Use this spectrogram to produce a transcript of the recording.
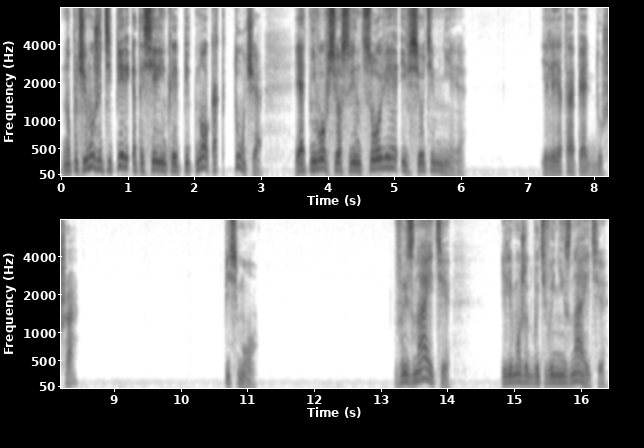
Но почему же теперь это серенькое пятно, как туча, и от него все свинцовее и все темнее? Или это опять душа? Письмо. Вы знаете, или, может быть, вы не знаете,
